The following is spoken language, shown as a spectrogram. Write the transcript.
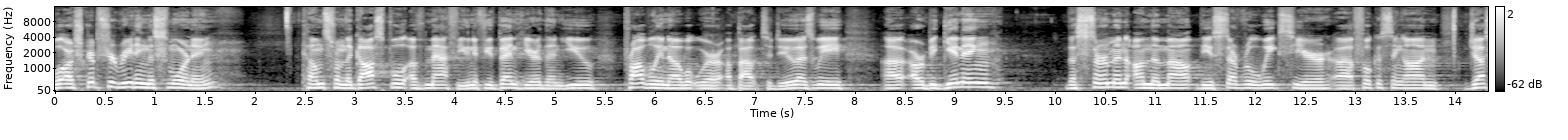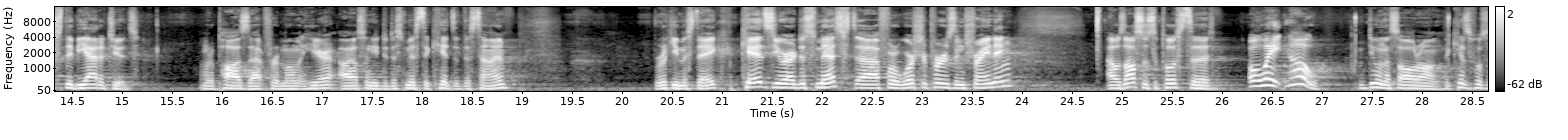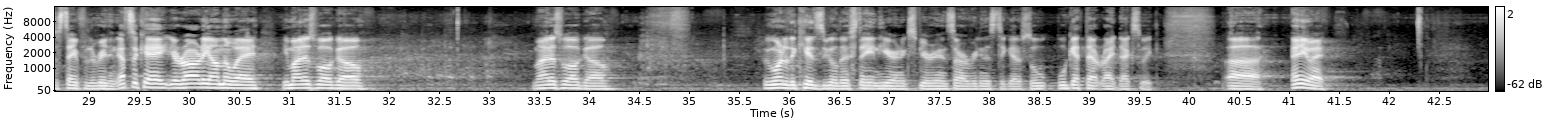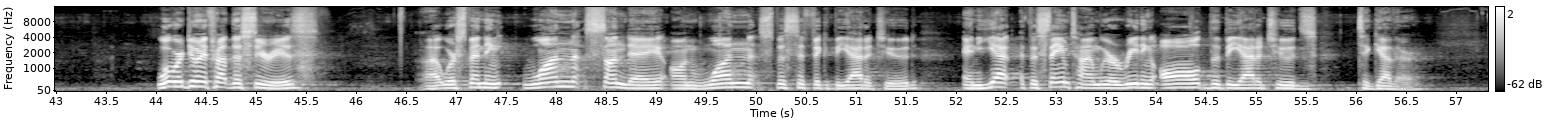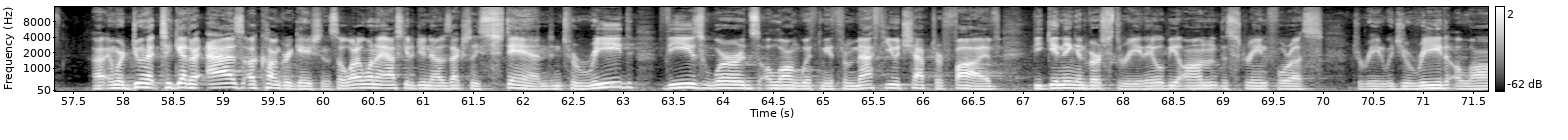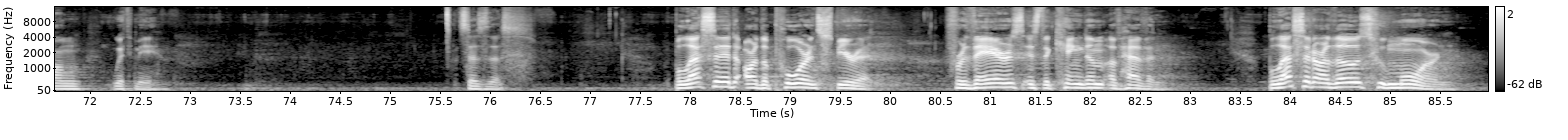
Well, our scripture reading this morning comes from the Gospel of Matthew. And if you've been here, then you probably know what we're about to do. As we uh, are beginning the Sermon on the Mount these several weeks here, uh, focusing on just the Beatitudes. I'm going to pause that for a moment here. I also need to dismiss the kids at this time. Rookie mistake. Kids, you are dismissed uh, for worshipers in training. I was also supposed to. Oh, wait, no. I'm doing this all wrong. The kid's are supposed to stay for the reading. That's okay. You're already on the way. You might as well go. Might as well go. We wanted the kids to be able to stay in here and experience our reading this together, so we'll get that right next week. Uh, anyway, what we're doing throughout this series, uh, we're spending one Sunday on one specific beatitude, and yet at the same time, we are reading all the beatitudes together. Uh, and we're doing that together as a congregation. So, what I want to ask you to do now is actually stand and to read these words along with me from Matthew chapter 5, beginning in verse 3. They will be on the screen for us to read. Would you read along with me? It says this Blessed are the poor in spirit, for theirs is the kingdom of heaven. Blessed are those who mourn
